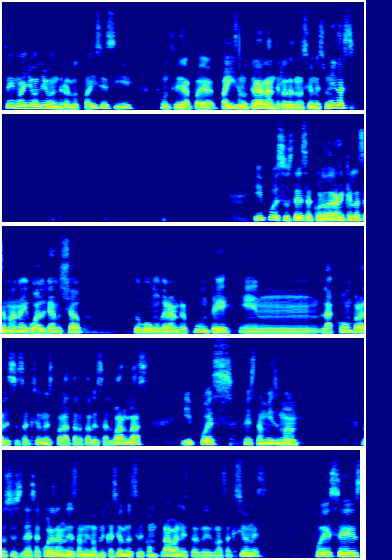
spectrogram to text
sí, no hay odio entre los países y se considera país neutral entre las Naciones Unidas. Y pues ustedes acordarán que en la semana igual GameShop tuvo un gran repunte en la compra de sus acciones para tratar de salvarlas y pues esta misma, no sé si ustedes se acuerdan de esta misma aplicación donde se compraban estas mismas acciones, pues es,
